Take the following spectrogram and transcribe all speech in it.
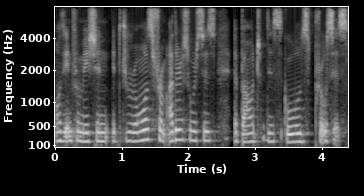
all the information it draws from other sources about this goals process.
